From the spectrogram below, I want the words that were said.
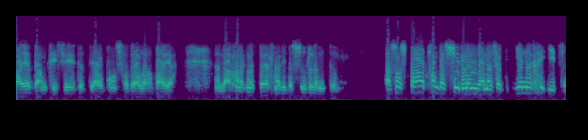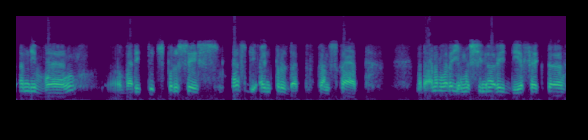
baie dankie sê dit help ons geweldig baie. En dan gaan ek net terug na die besoedeling toe. As ons praat van besoedeling, dan is dit enige iets in die wol eh, wat die toetsproses of die eindproduk kan skaad. Met ander woorde, jou masjinerie defekte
